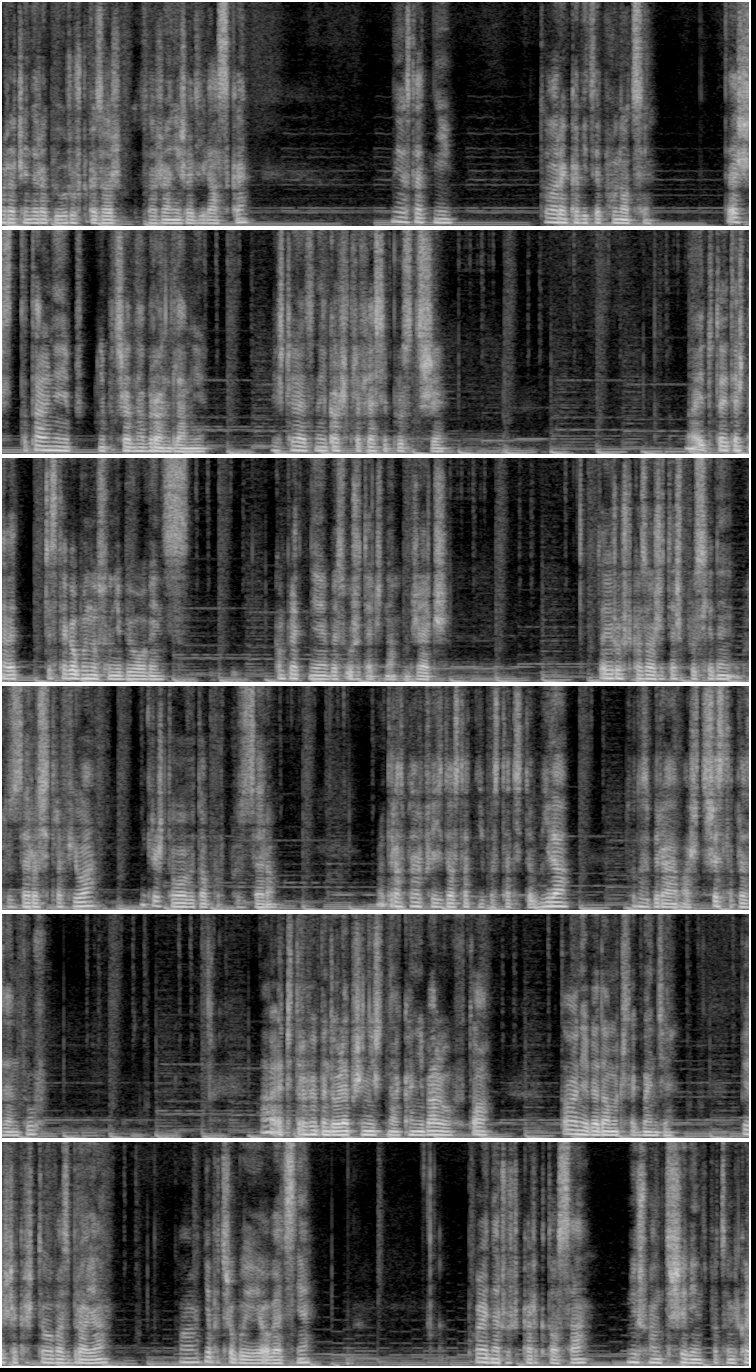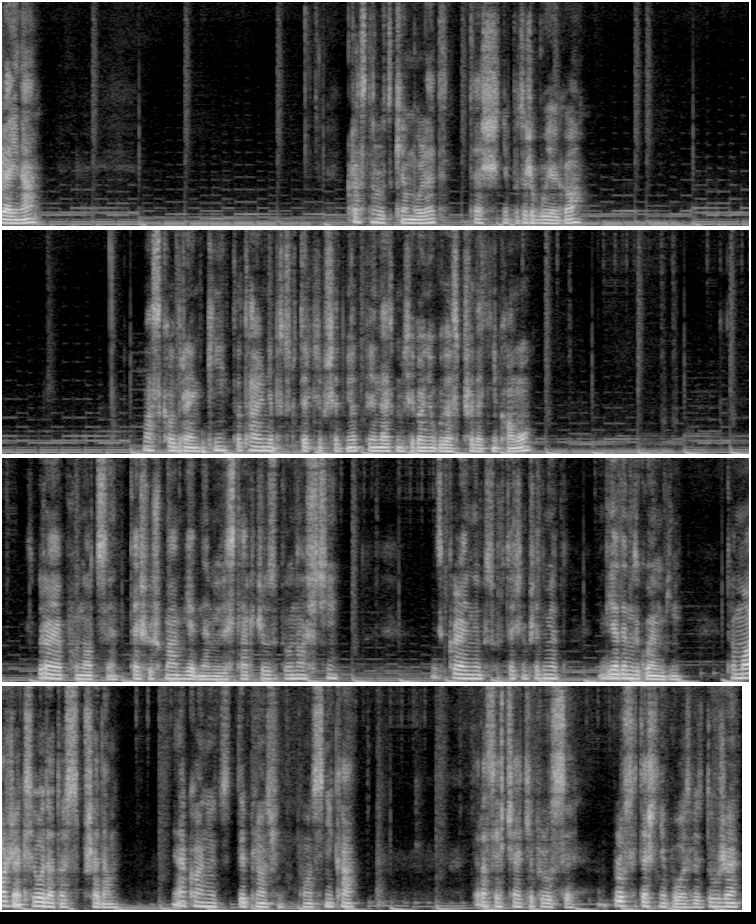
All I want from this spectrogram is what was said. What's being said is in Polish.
Bo raczej narobił różdżkę zorzy, zorzy aniżeli laskę. No i ostatni to rękawice północy. Też totalnie niep- niepotrzebna broń dla mnie. Jeszcze co najgorsze trafiła się plus 3. No i tutaj też nawet czystego bonusu nie było, więc kompletnie bezużyteczna rzecz. Tutaj różdżka zorzy też plus 1, plus 0 się trafiła i kryształowy topór plus 0. No i teraz możemy przejść do ostatniej postaci, do Billa. Tu nazbierałem aż 300 prezentów. Ale czy trochę będą lepsze niż na kanibalów, to, to nie wiadomo, czy tak będzie. Pierwsza kryształowa zbroja. No, nie potrzebuję jej obecnie. Kolejna różdżka Arktosa. Już mam trzy, więc po co mi kolejna? Krasnoludzki amulet. Też nie potrzebuję go. Maska od ręki. Totalnie bezużyteczny przedmiot, pewnie nawet mi się go nie uda sprzedać nikomu. Zbroja północy też już mam, jedna mi wystarczy w zupełności. Jest kolejny bezużyteczny przedmiot. I diadem z głębin. To może jak się uda, to sprzedam. I na koniec dyplom pomocnika. Teraz jeszcze jakie plusy. Plusy też nie było zbyt duże.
